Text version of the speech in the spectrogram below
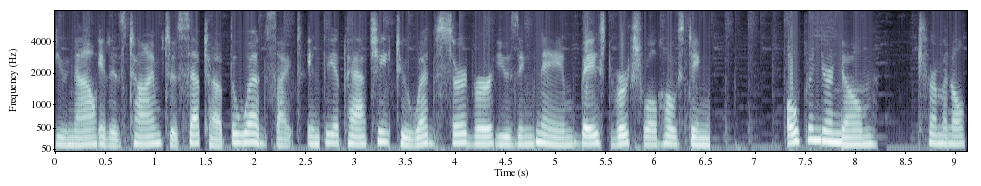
you now it is time to set up the website in the Apache 2 web server using name-based virtual hosting. Open your GNOME terminal.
